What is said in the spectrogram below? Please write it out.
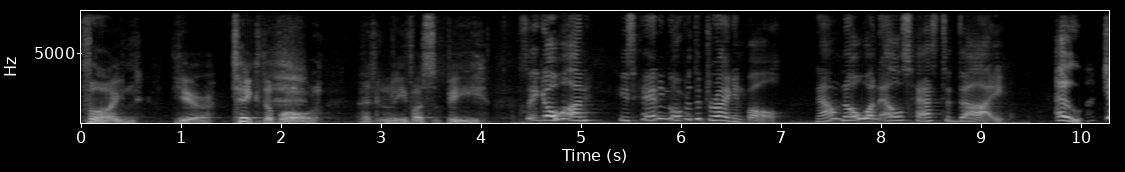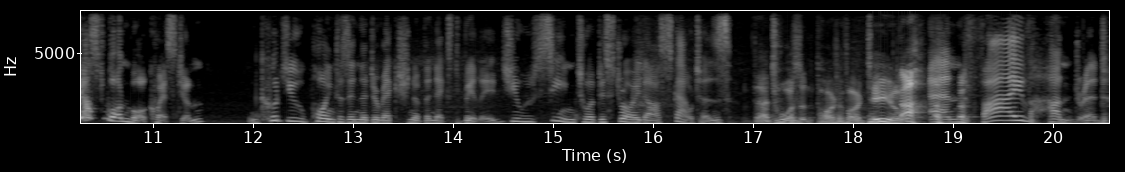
Fine. Here, take the ball and leave us be. Say, Gohan, he's handing over the Dragon Ball. Now no one else has to die. Oh, just one more question. Could you point us in the direction of the next village? You seem to have destroyed our scouters. That wasn't part of our deal. Ah. And 500.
